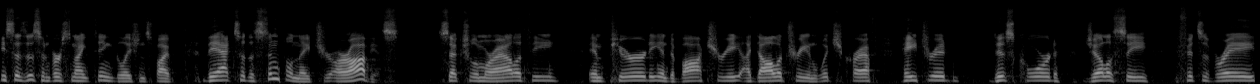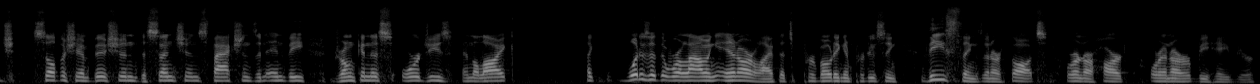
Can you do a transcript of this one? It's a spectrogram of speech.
He says this in verse 19, Galatians 5. The acts of the sinful nature are obvious sexual immorality, impurity and debauchery, idolatry and witchcraft, hatred, discord, jealousy, fits of rage, selfish ambition, dissensions, factions, and envy, drunkenness, orgies, and the like. What is it that we're allowing in our life that's promoting and producing these things in our thoughts or in our heart or in our behavior?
